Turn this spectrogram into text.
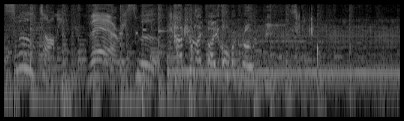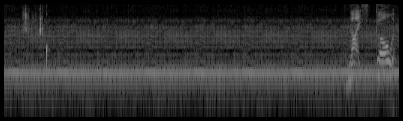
smooth, Tommy. Very smooth. How do you like my overgrown bees? Nice going.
